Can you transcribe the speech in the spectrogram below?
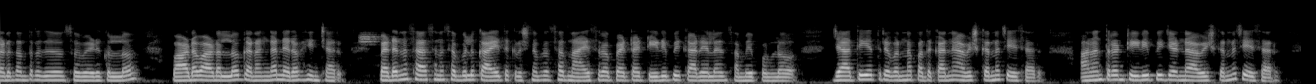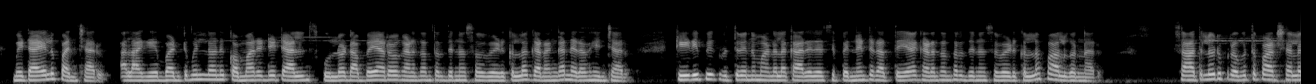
గణతంత్ర దినోత్సవ వేడుకల్లో వాడవాడల్లో ఘనంగా నిర్వహించారు. పెడన శాసనసభ్యులు కాయిత కృష్ణప్రసాద్ నాగేశ్వరపేట టీడీపీ కార్యాలయం సమీపంలో జాతీయ త్రివర్ణ పథకాన్ని ఆవిష్కరణ చేశారు. అనంతరం టీడీపీ జెండా ఆవిష్కరణ చేశారు. మిఠాయిలు పంచారు. అలాగే బంటిమిల్లిలోని కొమ్మారెడ్డి టాలెంట్ స్కూల్లో డెబ్బై ఆరవ గణతంత్ర దినోత్సవ వేడుకల్లో ఘనంగా నిర్వహించారు. టీడీపీ కృత్తివేని మండల కార్యదర్శి పెన్నెంటి రత్తయ్య గణతంత్ర దినోత్సవ వేడుకల్లో పాల్గొన్నారు. సాతులూరు ప్రభుత్వ పాఠశాల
